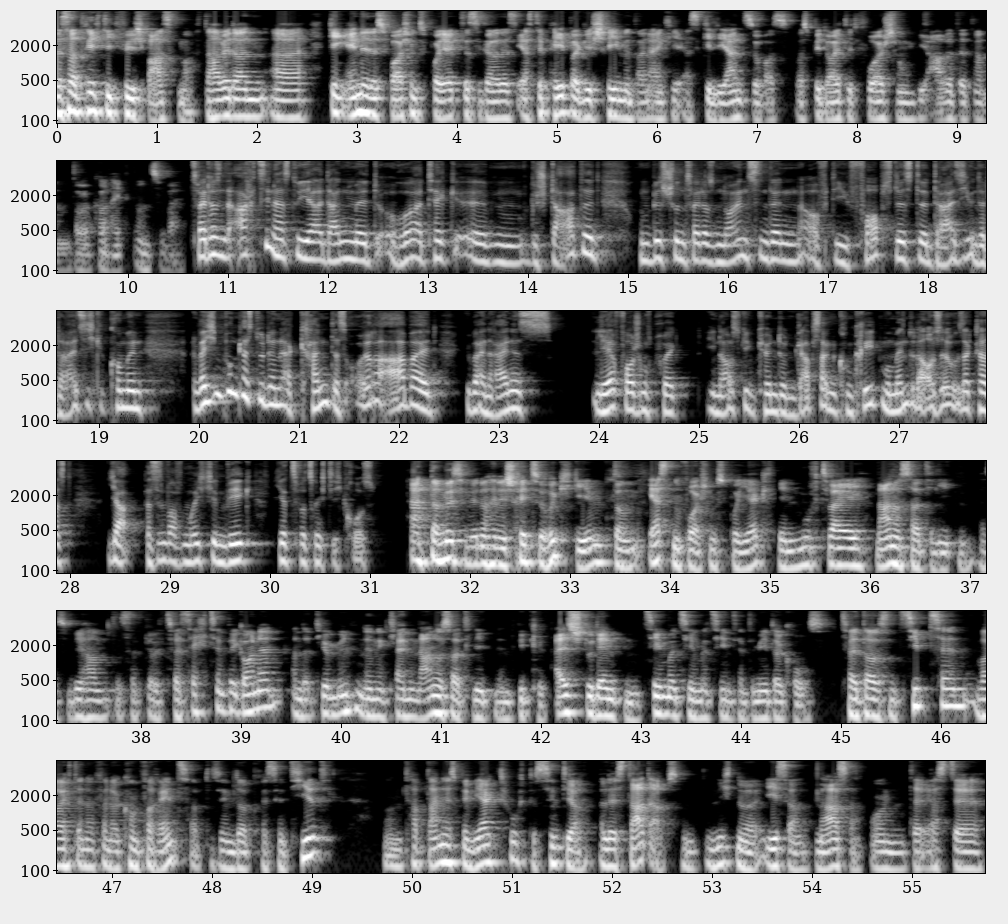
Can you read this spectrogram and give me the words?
Das hat richtig viel Spaß gemacht. Da habe ich dann äh, gegen Ende des Forschungsprojektes sogar das erste Paper geschrieben und dann eigentlich erst gelernt, so was, was bedeutet Forschung, wie arbeitet man da korrekt und so weiter. 2018 hast du ja dann mit Roatec ähm, gestartet und bist schon 2019 dann auf die Forbes-Liste 30 unter 30 gekommen. An welchem Punkt hast du denn erkannt, dass eure Arbeit über ein reines Lehrforschungsprojekt hinausgehen könnte? Und gab es einen konkreten Moment oder Aussage, wo du gesagt hast, ja, da sind wir auf dem richtigen Weg, jetzt wird es richtig groß. Ah, da müssen wir noch einen Schritt zurückgehen zum ersten Forschungsprojekt, den MOVE-2 Nanosatelliten. Also wir haben, das hat glaube ich 2016 begonnen, an der TU München einen kleinen Nanosatelliten entwickelt. Als Studenten, 10 mal 10 mal 10 Zentimeter groß. 2017 war ich dann auf einer Konferenz, habe das eben da präsentiert und habe dann erst bemerkt, huch, das sind ja alle Startups und nicht nur ESA und NASA. Und der erste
